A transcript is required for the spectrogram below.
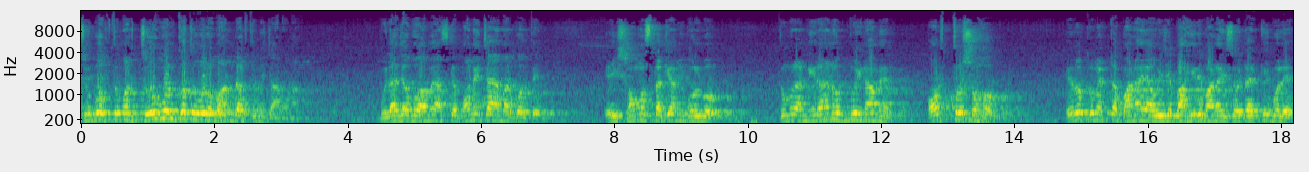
যুবক, তোমার যৌবন কত বড় ভান্ডার তুমি জানো না। বুলা যাব, আমি আজকে মনে চাই আমার বলতে। এই সংস্থাকে আমি বলব, তোমরা নিরানব্বই নামের অর্থ সহ এরকম একটা বানায়া, ওই যে বাহিরে বানাইছে, ওটা কি বলে?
